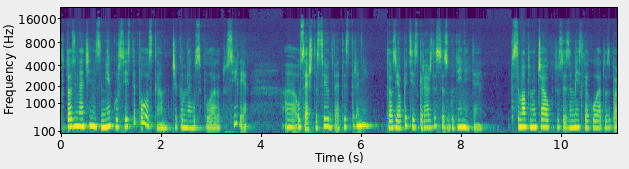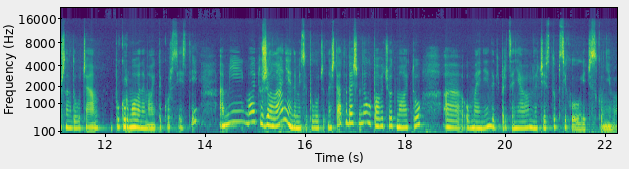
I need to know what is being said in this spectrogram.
По този начин и самия курсист е поласкан, че към него се полагат усилия. усеща се и от двете страни. Този опит се изгражда с годините в самото начало, като се замисля, когато започнах да учавам по кормуване моите курсисти, ами моето желание да ми се получат нещата беше много повече от моето а, умение да ги преценявам на чисто психологическо ниво.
